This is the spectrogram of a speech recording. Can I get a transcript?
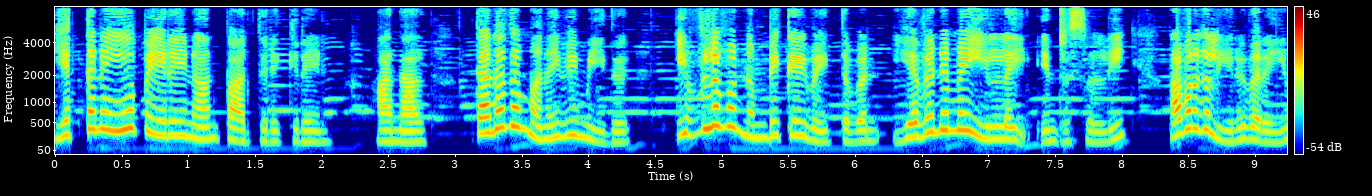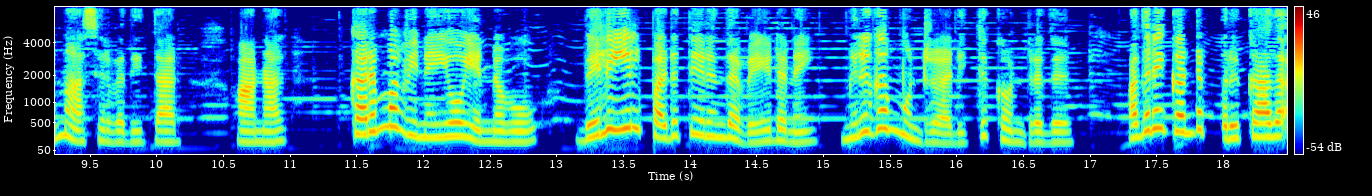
எத்தனையோ பேரை நான் பார்த்திருக்கிறேன். ஆனால் தனது மனைவி மீது இவ்வளவு நம்பிக்கை வைத்தவன் எவனுமே இல்லை என்று சொல்லி அவர்கள் இருவரையும் ஆசிர்வதித்தார். ஆனால் கர்ம வினையோ என்னவோ வெளியில் படுத்திருந்த வேடனை மிருகம் ஒன்று அடித்து கொன்றது. அதனை கண்டு பொறுக்காத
